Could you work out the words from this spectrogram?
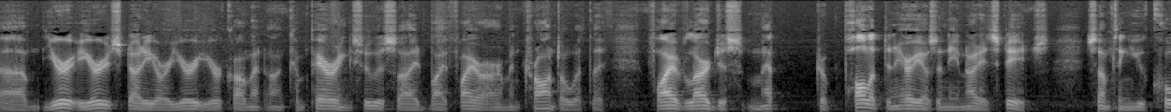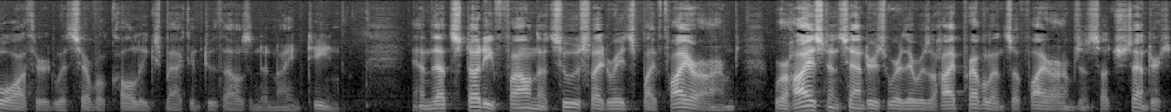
um, your your study or your your comment on comparing suicide by firearm in Toronto with the five largest metropolitan areas in the United States, something you co-authored with several colleagues back in 2019. And that study found that suicide rates by firearms were highest in centres where there was a high prevalence of firearms in such centres.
